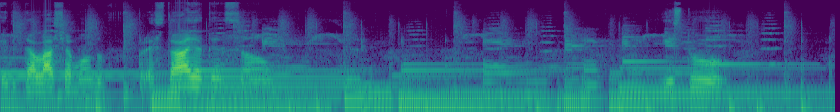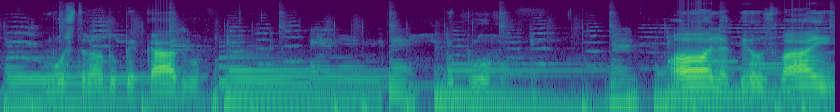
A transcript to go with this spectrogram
ele está lá chamando, prestai atenção. Isto mostrando o pecado do povo. Olha, Deus vai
